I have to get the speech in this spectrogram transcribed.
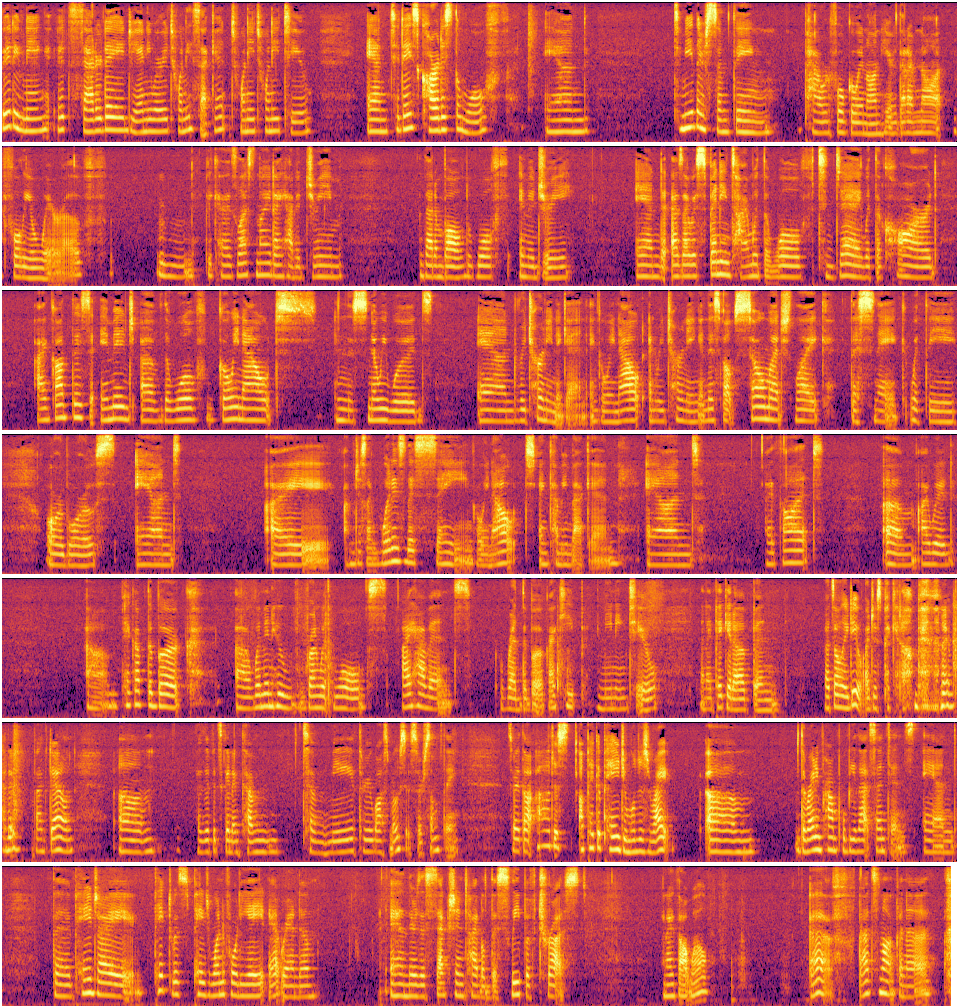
Good evening. It's Saturday, January 22nd, 2022, and today's card is the wolf. And to me, there's something powerful going on here that I'm not fully aware of. Mm, because last night I had a dream that involved wolf imagery. And as I was spending time with the wolf today with the card, I got this image of the wolf going out in the snowy woods and returning again and going out and returning. And this felt so much like the snake with the Ouroboros. And I I'm just like, what is this saying? Going out and coming back in. And I thought um, I would um, pick up the book uh, Women Who Run with Wolves. I haven't read the book. I keep meaning to, and I pick it up, and that's all I do. I just pick it up and then I put it back down, um, as if it's gonna come to me through osmosis or something. So I thought, oh, I'll just I'll pick a page and we'll just write. Um, the writing prompt will be that sentence, and the page I picked was page 148 at random, and there's a section titled "The Sleep of Trust." And I thought, well, F, that's not gonna.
